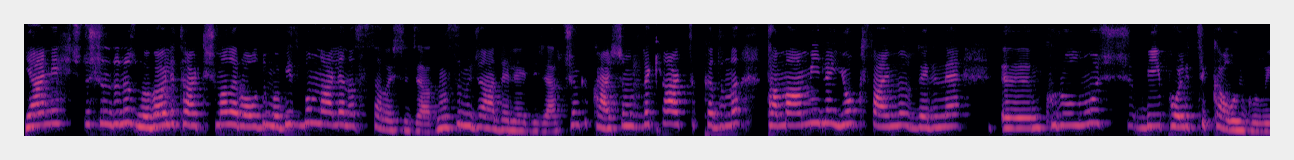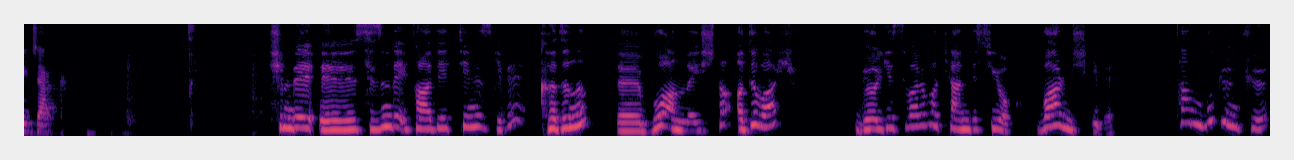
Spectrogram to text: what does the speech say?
yani hiç düşündünüz mü böyle tartışmalar oldu mu? Biz bunlarla nasıl savaşacağız? Nasıl mücadele edeceğiz? Çünkü karşımızdaki artık kadını tamamıyla yok sayma üzerine e, kurulmuş bir politika uygulayacak. Şimdi e, sizin de ifade ettiğiniz gibi kadının e, bu anlayışta adı var, gölgesi var ama kendisi yok. Varmış gibi. Tam bugünkü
